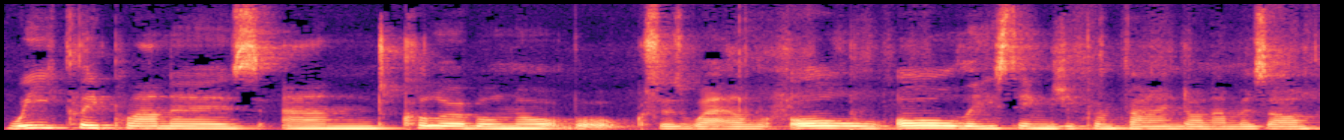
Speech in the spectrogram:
weekly planners, and colourable notebooks as well. All all these things you can find on Amazon.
